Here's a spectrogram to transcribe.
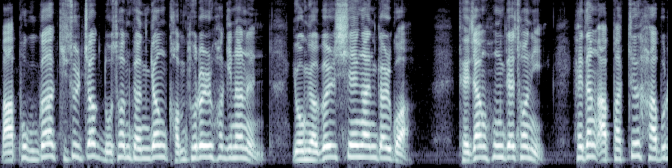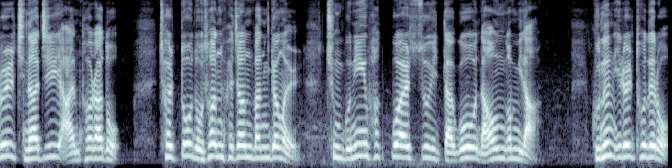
마포구가 기술적 노선 변경 검토를 확인하는 용역을 시행한 결과 대장 홍대선이 해당 아파트 하부를 지나지 않더라도 철도 노선 회전 반경을 충분히 확보할 수 있다고 나온 겁니다. 구는 이를 토대로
